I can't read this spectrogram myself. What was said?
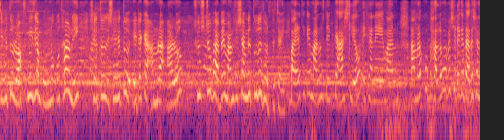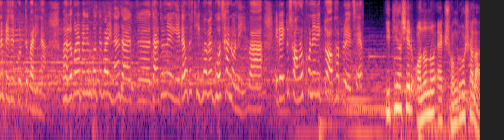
যেহেতু রক্স মিউজিয়াম অন্য কোথাও নেই সেহেতু সেহেতু এটাকে আমরা আরও সুষ্ঠুভাবে মানুষের সামনে তুলে ধরতে চাই। বাইরে থেকে মানুষ দেখতে আসলেও এখানে মান আমরা খুব ভালোভাবে সেটাকে তাদের সামনে প্রেজেন্ট করতে পারি না। ভালো করে প্রেজেন্ট করতে পারি না যার যার জন্য এটা হচ্ছে ঠিকভাবে গোছানো নেই বা এটা একটু সংরক্ষণের একটু অভাব রয়েছে। ইতিহাসের অনন্য এক সংগ্রহশালা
